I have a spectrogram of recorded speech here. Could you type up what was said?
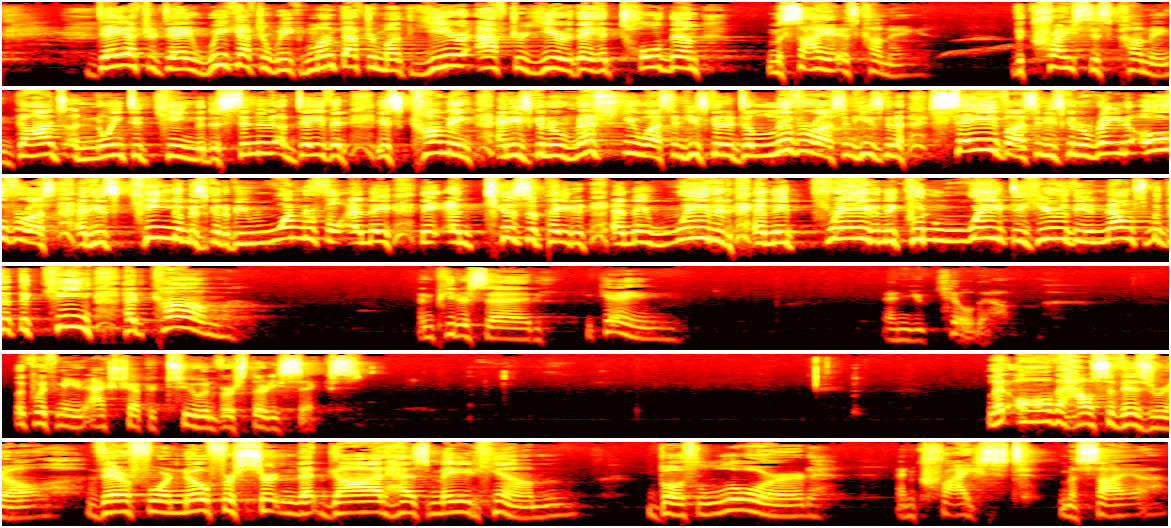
day after day, week after week, month after month, year after year, they had told them Messiah is coming. The Christ is coming. God's anointed king, the descendant of David is coming and he's going to rescue us and he's going to deliver us and he's going to save us and he's going to reign over us and his kingdom is going to be wonderful. And they, they anticipated and they waited and they prayed and they couldn't wait to hear the announcement that the king had come. And Peter said, he came and you killed him. Look with me in Acts chapter 2 and verse 36. Let all the house of Israel therefore know for certain that God has made him both Lord and Christ, Messiah.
